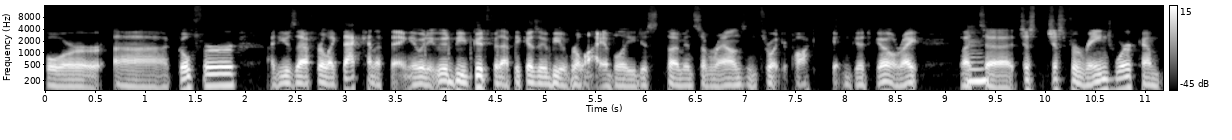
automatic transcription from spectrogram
for uh, gopher. I'd use that for like that kind of thing. It would it would be good for that because it would be reliable. You just thumb in some rounds and throw it in your pocket and good to go, right? But Mhm. uh, just just for range work, I'm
